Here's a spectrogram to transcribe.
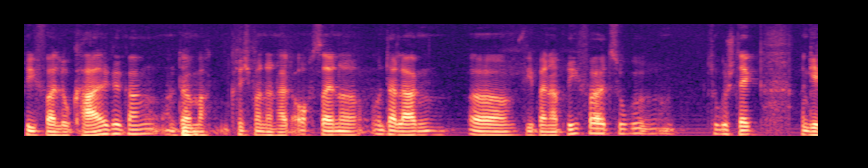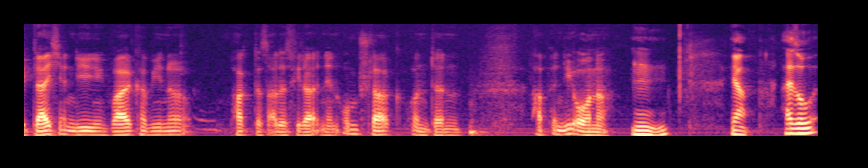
Briefwahllokal gegangen und da mhm. macht, kriegt man dann halt auch seine Unterlagen äh, wie bei einer Briefwahl zuge zugesteckt. Man geht gleich in die Wahlkabine, packt das alles wieder in den Umschlag und dann ab in die Urne. Mhm. Ja, also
